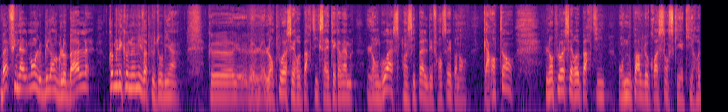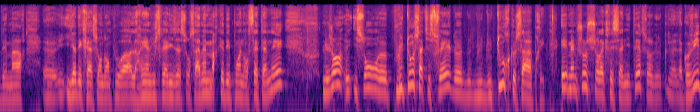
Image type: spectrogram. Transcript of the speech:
ben, finalement le bilan global, comme l'économie va plutôt bien, que l'emploi s'est reparti, que ça a été quand même l'angoisse principale des Français pendant 40 ans, L'emploi, c'est reparti. On nous parle de croissance qui, qui redémarre. Euh, il y a des créations d'emplois, la réindustrialisation, ça a même marqué des points dans cette année les gens, ils sont euh, plutôt satisfaits de- du, du tour que ça a pris. Et même chose sur la crise sanitaire, sur la Covid.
